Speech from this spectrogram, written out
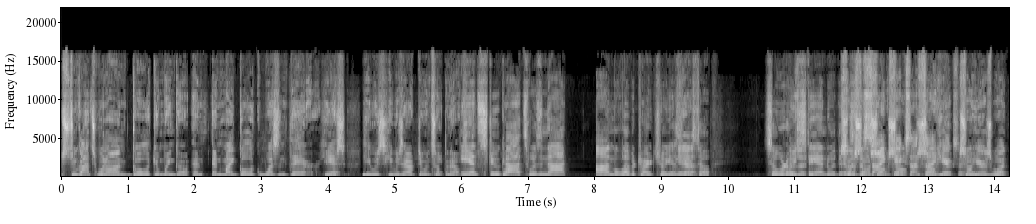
Stugotz went on Golic and Wingo, and, and Mike Golic wasn't there. He Yeah. was he was he was out doing something else. and Stugotz was not on the Le Batard show yesterday. Yeah. So so where do we was a- stand with it? it was the sidekicks on so here, sidekicks, or- so here's what.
